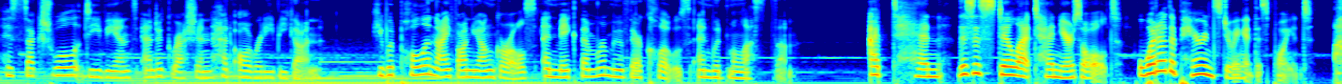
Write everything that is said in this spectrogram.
his sexual deviance and aggression had already begun. He would pull a knife on young girls and make them remove their clothes and would molest them. At 10, this is still at 10 years old. What are the parents doing at this point?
